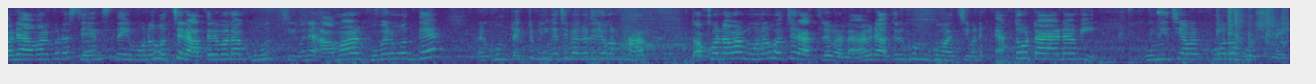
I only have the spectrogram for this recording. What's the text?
মানে আমার কোনো সেন্স নেই, মনে হচ্ছে রাতের বেলা ঘুমোচ্ছি। মানে আমার ঘুমের মধ্যে মানে ঘুমটা একটু ভেঙেছে ভেঙেছে যখন ভাব তখন আমার মনে হচ্ছে রাত্রেবেলা। আমি রাতের ঘুম ঘুমাচ্ছি। মানে এত টায়ার্ড আমি ঘুমিয়েছি আমার কোনো হুঁশ নেই।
